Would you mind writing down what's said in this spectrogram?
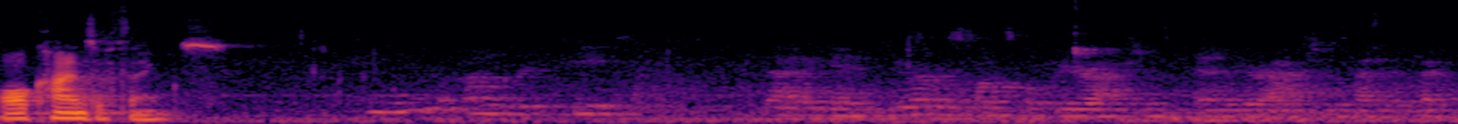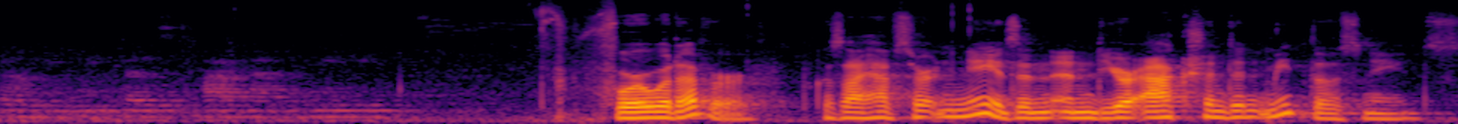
all kinds of things. For. For whatever, because I have certain needs, and, and your action didn't meet those needs.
